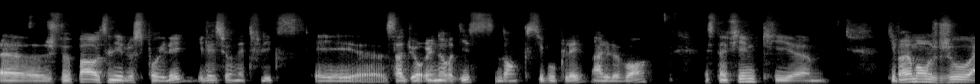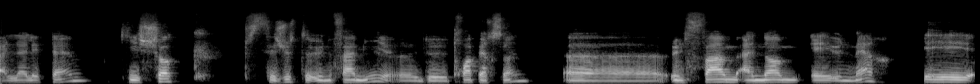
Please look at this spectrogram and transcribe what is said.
Euh, je veux pas tenir le spoiler, il est sur Netflix et ça dure 1h10, donc s'il vous plaît, allez le voir. C'est un film qui, euh, qui vraiment joue à thèmes, qui choque. C'est juste une famille euh, de trois personnes, euh, une femme, un homme et une mère. Et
